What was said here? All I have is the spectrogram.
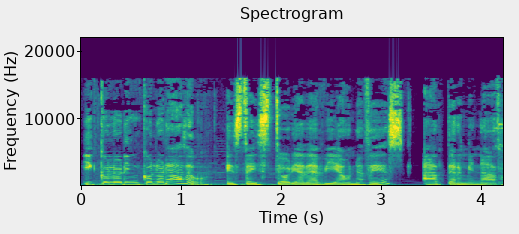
Y colorín colorado, esta historia de había una vez ha terminado.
